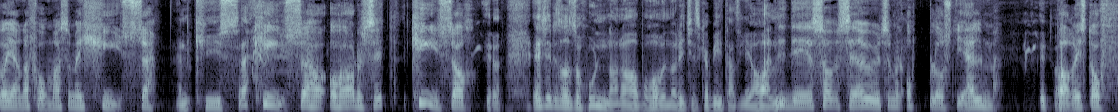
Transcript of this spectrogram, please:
var gjerne forma som ei kyse. En kyse? Kyse, og har du sett? Kyser! Ja. Er ikke det sånn som hundene har på hodet når de ikke skal bite seg i halen? Det, så, ser jo ut som en oppblåst hjelm, bare i stoff.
